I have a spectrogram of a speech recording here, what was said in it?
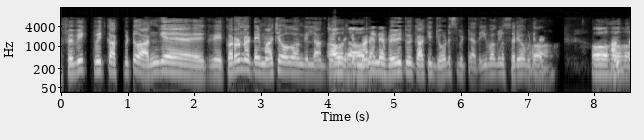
ಫೆವಿಕ್ವಿಕ್ ಹಾಕ್ಬಿಟ್ಟು ಹಂಗೆ ಕೊರೋನಾ ಟೈಮ್ ಆಚೆ ಹೋಗೋಂಗಿಲ್ಲ ಅಂತ. ಮನೇಲೆ ಫೆವಿಕ್ವಿಕ್ ಹಾಕಿ ಜೋಡಿಸ್ಬಿಟ್ಟೆ ಅದು. ಇವಾಗ್ಲೂ ಸರಿ ಹೋಗ್ಬಿಟ್ಟಿದೆ. ಅಂತ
